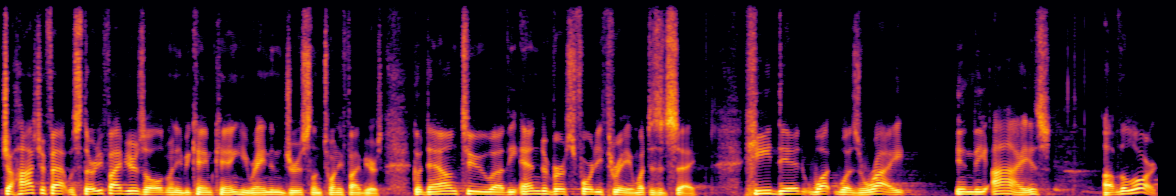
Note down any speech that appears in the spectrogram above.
Jehoshaphat was 35 years old when he became king. He reigned in Jerusalem 25 years. Go down to uh, the end of verse 43, and what does it say? He did what was right in the eyes of the Lord.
